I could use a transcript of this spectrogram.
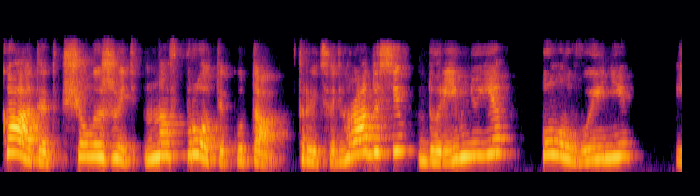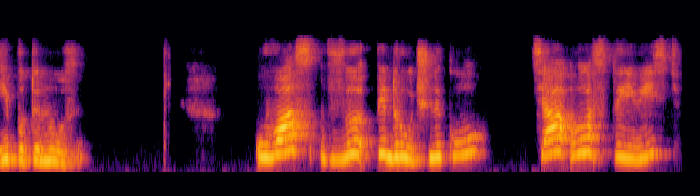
Катет, що лежить навпроти кута 30 градусів, дорівнює половині гіпотенузи. У вас в підручнику ця властивість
